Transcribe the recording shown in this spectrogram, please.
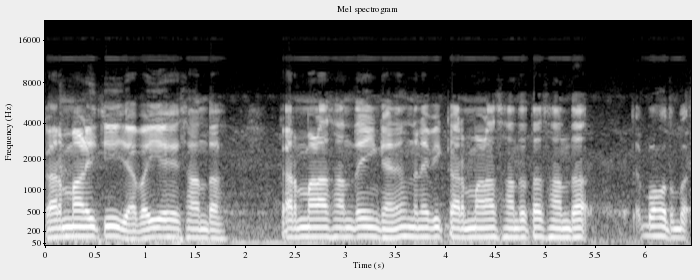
ਕਰਮ ਵਾਲੀ ਚੀਜ਼ ਆ ਬਾਈ ਇਹ ਸੰਦ। ਕਰਮ ਵਾਲਾ ਸੰਦ ਹੀ ਕਹਿੰਦੇ ਹੁੰਦੇ ਨੇ ਵੀ ਕਰਮ ਵਾਲਾ ਸੰਦ ਤਾਂ ਸੰਦ ਬਹੁਤ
